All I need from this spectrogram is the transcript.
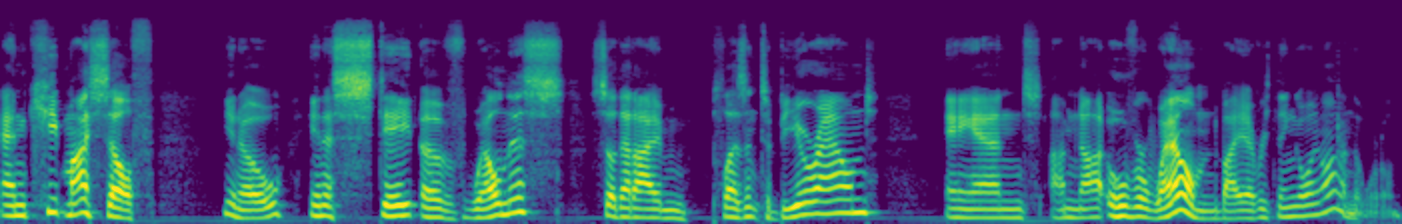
and keep myself, you know, in a state of wellness so that I'm pleasant to be around and I'm not overwhelmed by everything going on in the world.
